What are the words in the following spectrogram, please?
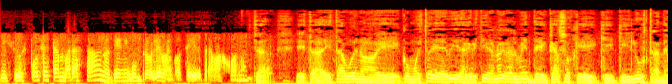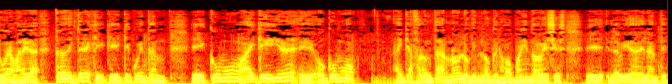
si su esposa está embarazada no tiene ningún problema en conseguir trabajo, ¿no? Claro, está, está bueno eh, como historia de vida, Cristina, ¿no? hay realmente casos que, que, ilustran de buena manera trayectorias que, que, cuentan eh, cómo hay que ir eh, o cómo hay que afrontar ¿no? lo, que, lo que nos va poniendo a veces eh, la vida adelante.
